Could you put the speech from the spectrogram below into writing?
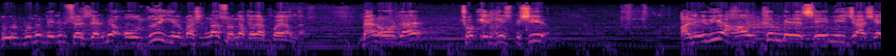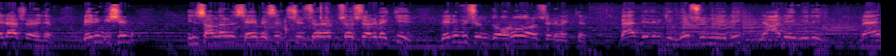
bu- bunu benim sözlerime olduğu gibi başından sonuna kadar koyarlar. Ben orada çok ilginç bir şey Alevi halkın bile sevmeyeceği şeyler söyledim. Benim işim insanların sevmesi için söz söylemek değil. Benim için doğru olanı söylemektir. Ben dedim ki ne Sünnilik ne Alevilik. Ben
